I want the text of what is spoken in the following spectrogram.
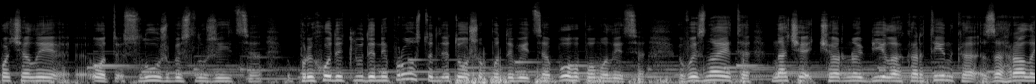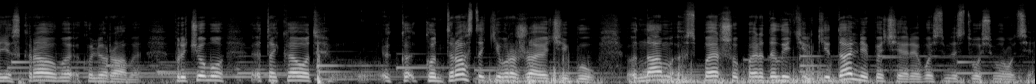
почали от, служби служитися, приходять люди не просто для того, щоб подивитися, а Богу помолитися. Ви знаєте, наче чорно-біла картинка заграла яскравими кольорами. Причому е, така от. Контраст такий вражаючий був. Нам спершу передали тільки дальні печери в 88 році,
